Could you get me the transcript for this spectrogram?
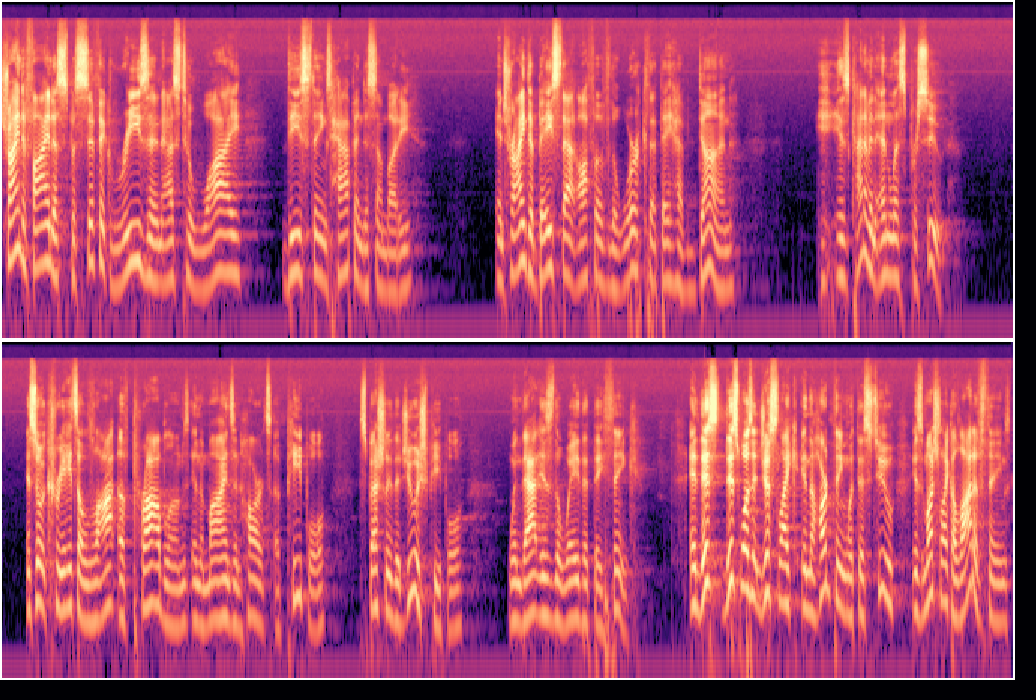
Trying to find a specific reason as to why these things happen to somebody and trying to base that off of the work that they have done is kind of an endless pursuit. And so it creates a lot of problems in the minds and hearts of people, especially the Jewish people, when that is the way that they think. And this, this wasn't just like, and the hard thing with this too is much like a lot of things,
